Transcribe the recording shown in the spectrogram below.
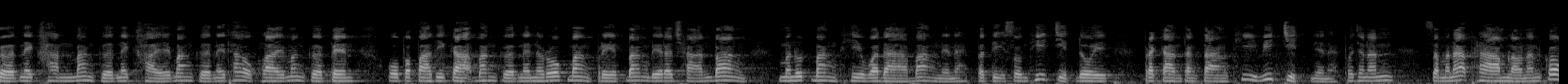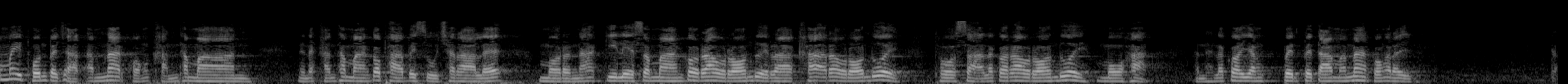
เกิดในคันบ้างเกิดในไข่บ้างเกิดในเท่าใครบ้างเกิดเป็นโอปปาติกะ บ้างเกิดในนรกบ้างเปรตบ้างเดรัจฉานบ้าง มนุษย์บ้างเทวดาบ้างเนี่ยนะปฏิสนธิจิตโดยประการต่างๆ ที่วิจิตเนี่ยนะเพราะฉะนั้นสมณะพราหมณ์เหล่านั้นก็ไม่พ้นไปจากอำนาจของขันธมารเนี่ยนะขันธมารก็พาไปสู่ชราและมรณะกิเลสมารก็เร่าร้อนด้วยราคะเร่าร้อนด้วย โทสะแล้วก็เร่าร้อนด้วยโมหะนะแล้วก็ยังเป็นไปตามอำนาจของอะไรอีก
